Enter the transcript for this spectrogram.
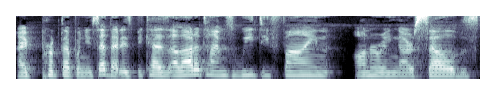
I perked up when you said that is because a lot of times we define honoring ourselves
